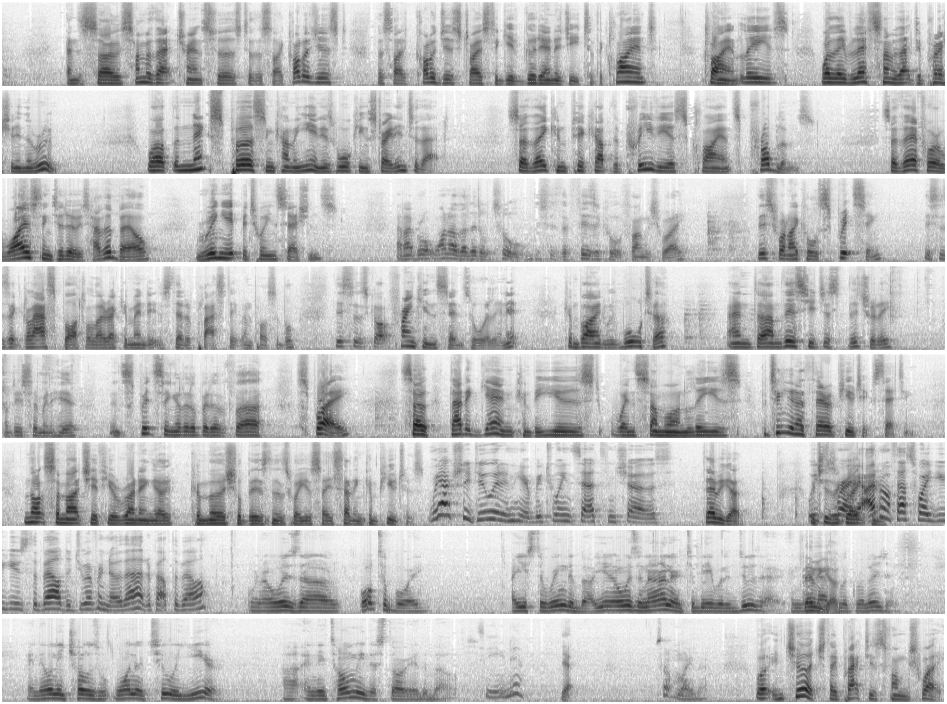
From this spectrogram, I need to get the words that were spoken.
And so some of that transfers to the psychologist. The psychologist tries to give good energy to the client. Client leaves. Well, they've left some of that depression in the room. Well, the next person coming in is walking straight into that. So they can pick up the previous client's problems. So therefore, a wise thing to do is have a bell, ring it between sessions. And I brought one other little tool. This is the physical feng shui. This one I call spritzing. This is a glass bottle. I recommend it instead of plastic when possible. This has got frankincense oil in it, combined with water. And um, this, you just literally, I'll do some in here, and spritzing a little bit of uh, spray. So that again can be used when someone leaves, particularly in a therapeutic setting. Not so much if you're running a commercial business where you say selling computers. We actually do it in here between sets and shows. There we go. We Which is spray. a great I don't know if that's why you use the bell. Did you ever know that about the bell? When I was uh, altar boy, I used to ring the bell. You know, it was an honor to be able to do that in the There go. Catholic religion. And they only chose one or two a year. Uh, and they told me the story of the bells, So you knew. Yeah. something like that. Well, in church, they practice feng shui.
